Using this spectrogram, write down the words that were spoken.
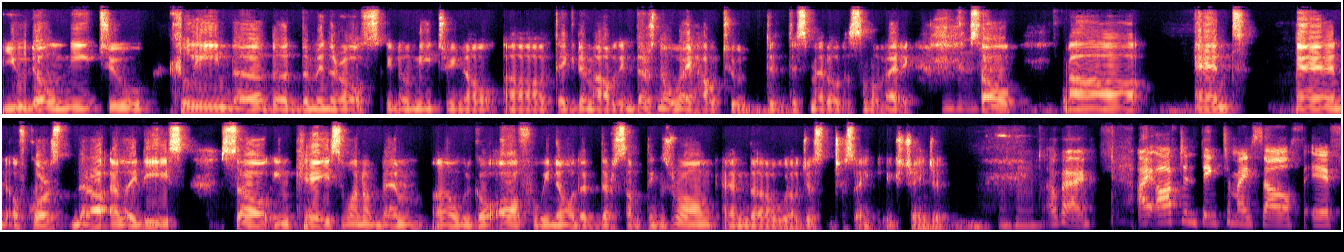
You don't need to clean the the, the minerals. You don't need to you know uh, take them out. There's no way how to d- dismetal the Somavedic Mhm. so uh, and and of course there are LEDs. So in case one of them uh, will go off, we know that there's something's wrong, and uh, we'll just just exchange it. Mhm. Okay. I often think to myself, if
